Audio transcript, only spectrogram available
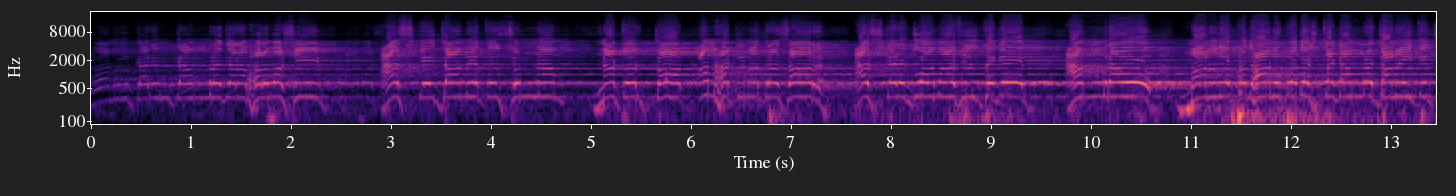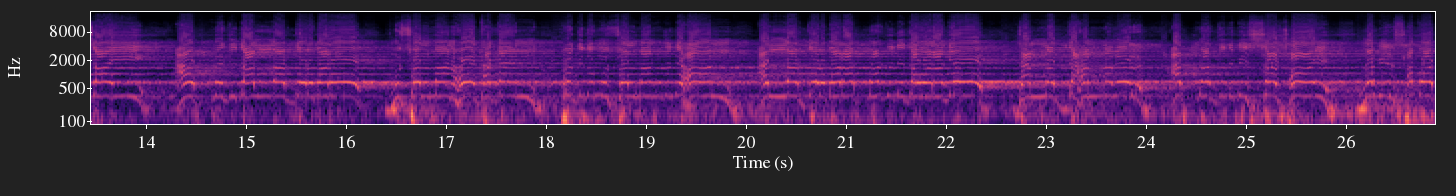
আমরা যারা ভালোবাসি, আজকে জামেতে সুন্নাম, নাটোর চক, আমহাটি মাদ্রাসার আজকের দোয়া মাহফিল থেকে আমরাও মাননীয় প্রধান উপদেষ্টাকে আমরা জানাইতে চাই। আপনি যদি আল্লাহর দরবারে মুসলমান হয়ে থাকেন, প্রকৃত মুসলমান যদি হন, আল্লাহর দরবার আপনার যদি যাওয়া লাগে জান্নাত জাহান্নামের আপনার যদি বিশ্বাস হয়, নবীর শপথ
